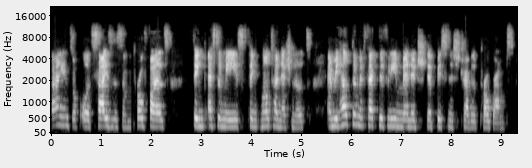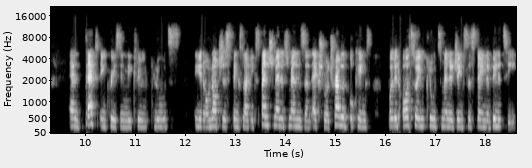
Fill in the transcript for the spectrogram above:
clients of all sizes and profiles. Think SMEs, think multinationals, and we help them effectively manage their business travel programs. And that increasingly includes, you know, not just things like expense management and actual travel bookings, but it also includes managing sustainability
